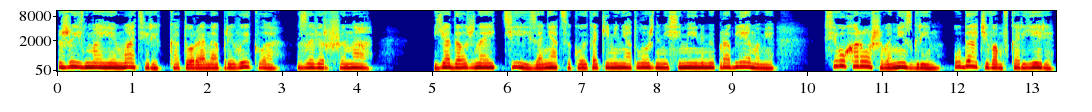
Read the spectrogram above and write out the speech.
Жизнь моей матери, к которой она привыкла, завершена. Я должна идти и заняться кое-какими неотложными семейными проблемами. Всего хорошего, мисс Грин, удачи вам в карьере.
